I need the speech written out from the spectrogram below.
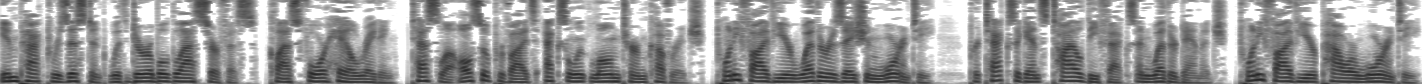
Impact resistant with durable glass surface, Class 4 hail rating. Tesla also provides excellent long-term coverage. 25-year weatherization warranty protects against tile defects and weather damage. 25 year power warranty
